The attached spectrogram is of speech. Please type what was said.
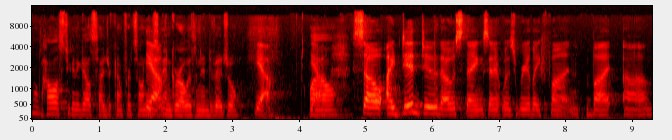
Well, how else are you going to get outside your comfort zone and Yeah. and grow as an individual? Yeah. Yeah. Wow. So I did do those things, and it was really fun. But um,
